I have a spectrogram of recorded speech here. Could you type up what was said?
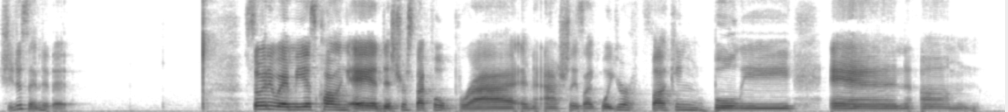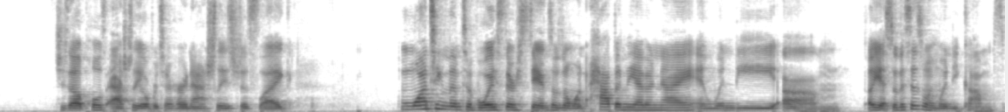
she just ended it. So anyway, Mia's calling A a disrespectful brat, and Ashley's like, "Well, you're a fucking bully." And um, Gizelle pulls Ashley over to her, and Ashley's just like wanting them to voice their stances on what happened the other night. And Wendy, um, oh yeah, so this is when Wendy comes.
